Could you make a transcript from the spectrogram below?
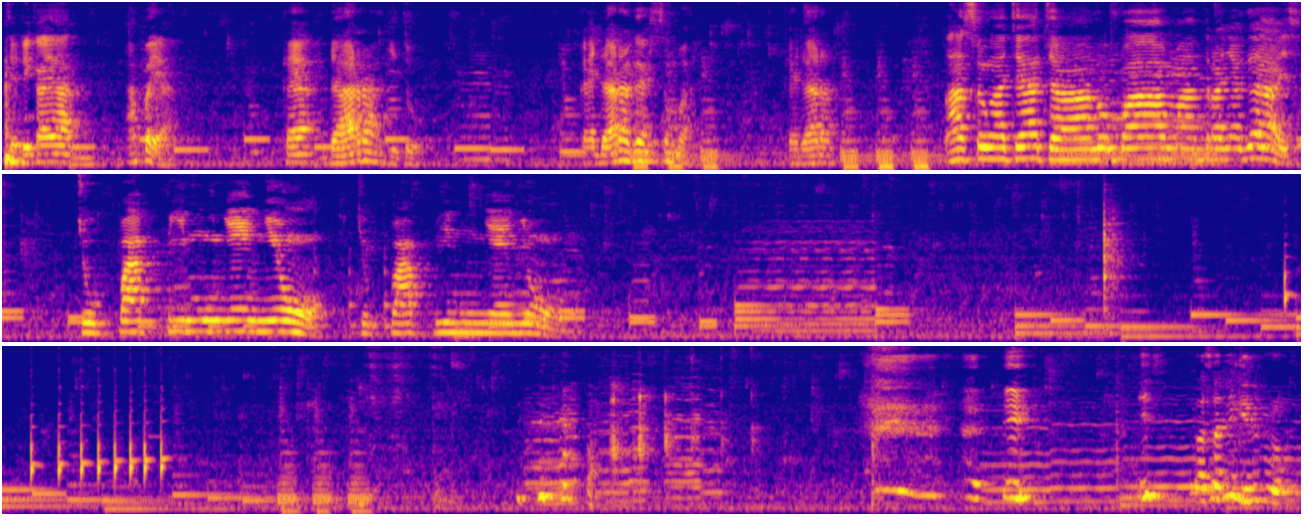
Jadi kayak apa ya? Kayak darah gitu kayak darah guys sumpah. Kayak darah. Langsung aja jangan lupa mantranya guys. Cupapi munyenyo. Cupapi munyenyo. Ih ih rasanya gini bro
